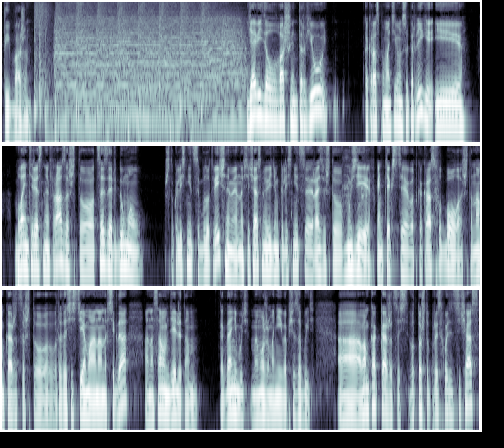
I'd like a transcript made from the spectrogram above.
ты важен. Я видел ваше интервью как раз по мотивам Суперлиги, и была интересная фраза, что Цезарь думал что колесницы будут вечными, но сейчас мы видим колесницы разве что в музее, в контексте вот как раз футбола, что нам кажется, что вот эта система, она навсегда, а на самом деле там когда-нибудь мы можем о ней вообще забыть. А вам как кажется, вот то, что происходит сейчас,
